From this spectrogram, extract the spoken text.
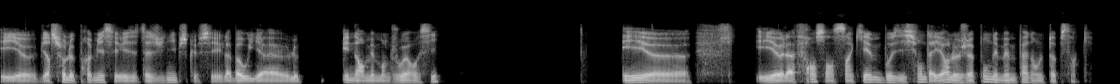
Et euh, bien sûr, le premier, c'est les États-Unis, parce que c'est là-bas où il y a le, énormément de joueurs aussi. Et, euh, et euh, la France en cinquième position. D'ailleurs, le Japon n'est même pas dans le top 5.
